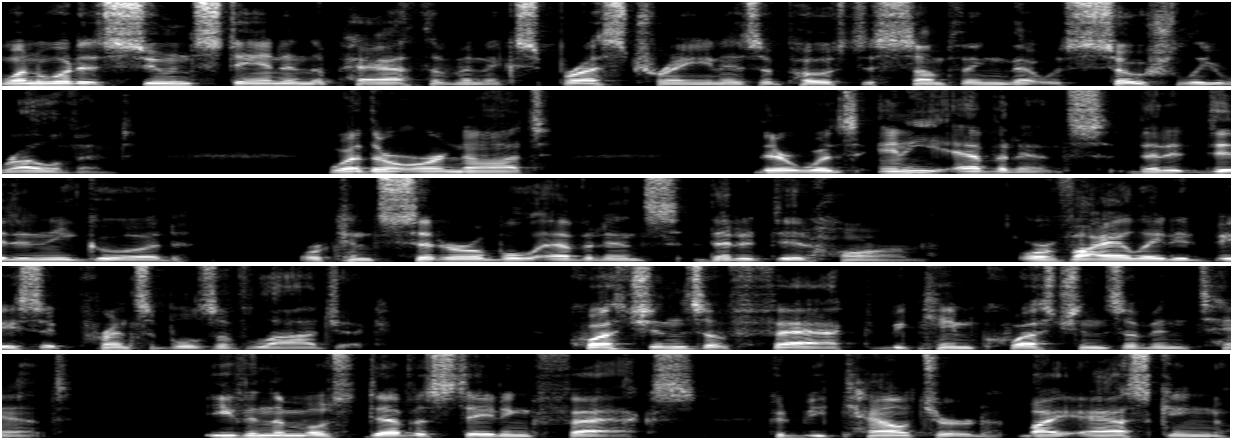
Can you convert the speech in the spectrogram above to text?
One would as soon stand in the path of an express train as opposed to something that was socially relevant. Whether or not there was any evidence that it did any good, or considerable evidence that it did harm, or violated basic principles of logic. Questions of fact became questions of intent. Even the most devastating facts could be countered by asking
